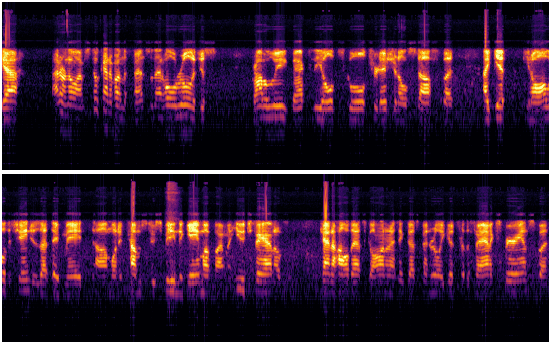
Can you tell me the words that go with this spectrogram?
Yeah, I don't know. I'm still kind of on the fence with that whole rule. It just probably back to the old school traditional stuff. But I get you know all of the changes that they've made um, when it comes to speeding the game up. I'm a huge fan of kind of how that's gone, and I think that's been really good for the fan experience. But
